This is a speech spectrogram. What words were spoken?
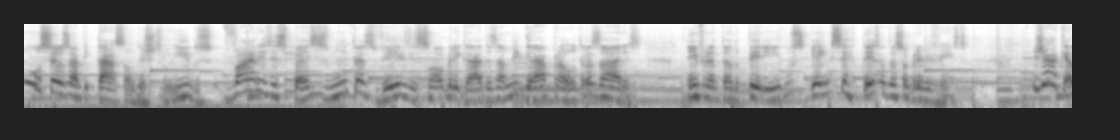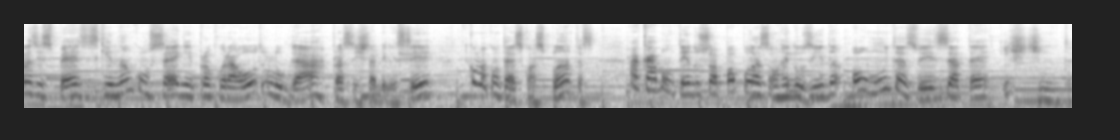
Como os seus habitats são destruídos, várias espécies muitas vezes são obrigadas a migrar para outras áreas, enfrentando perigos e a incerteza da sobrevivência. Já aquelas espécies que não conseguem procurar outro lugar para se estabelecer, como acontece com as plantas, acabam tendo sua população reduzida ou muitas vezes até extinta.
